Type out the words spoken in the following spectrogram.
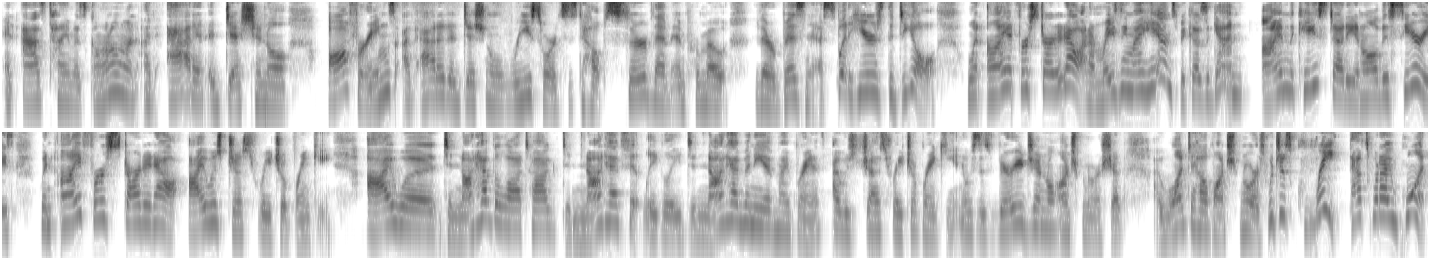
And as time has gone on, I've added additional offerings, I've added additional resources to help serve them and promote their business. But here's the deal. When I had first started out, and I'm raising my hands because again, I'm the case study in all this series. When I first started out, I was just Rachel Brinke. I was, did not have the Law Tog, did not have Fit Legally, did not have any of my brands. I was just Rachel Brinke. And it was this very general entrepreneurship. I want to help entrepreneurs, which is great. That's what I want.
